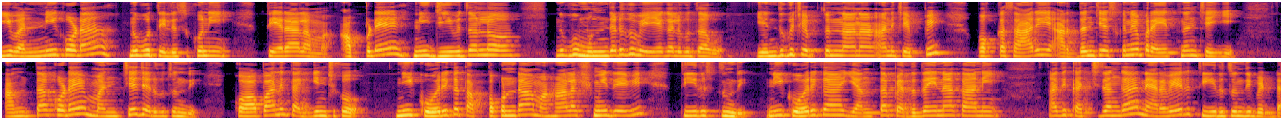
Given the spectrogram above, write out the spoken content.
ఇవన్నీ కూడా నువ్వు తెలుసుకుని తీరాలమ్మ. అప్పుడే నీ జీవితంలో నువ్వు ముందడుగు వేయగలుగుతావు. ఎందుకు చెప్తున్నానా అని చెప్పి ఒక్కసారి అర్థం చేసుకునే ప్రయత్నం చెయ్యి. అంతా కూడా మంచే జరుగుతుంది. కోపాన్ని తగ్గించుకో. నీ కోరిక తప్పకుండా మహాలక్ష్మీదేవి తీరుస్తుంది. నీ కోరిక ఎంత పెద్దదైనా కానీ అది ఖచ్చితంగా నెరవేరి తీరుతుంది బిడ్డ.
